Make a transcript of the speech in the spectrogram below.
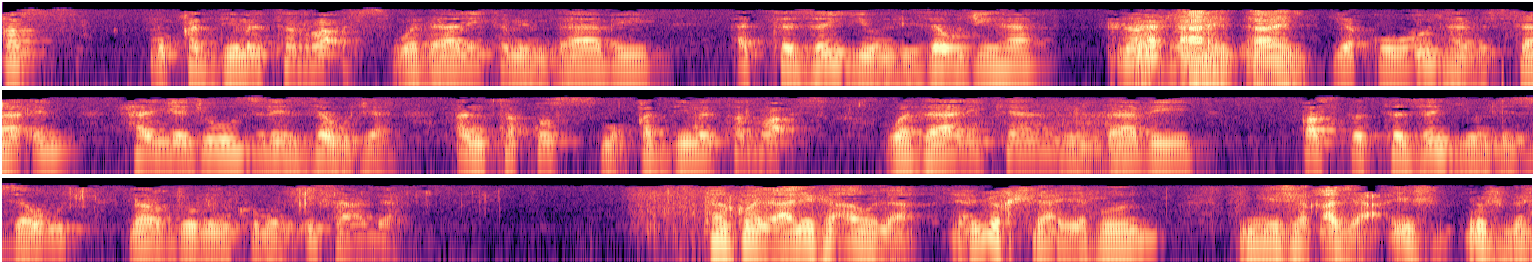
قص مقدمة الرأس وذلك من باب التزين لزوجها. يقول هذا السائل هل يجوز للزوجة أن تقص مقدمة الرأس؟ وذلك من باب قصد التزين للزوج. نرجو منكم الإفادة. ترك ذلك أولى. يعني يخشى أن يكون من جنس القزع يشبه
